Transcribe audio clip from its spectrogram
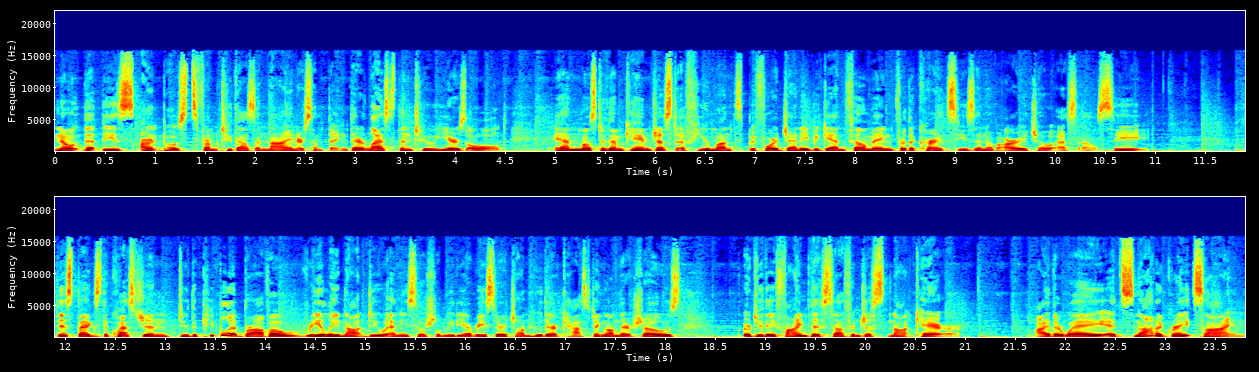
Note that these aren't posts from 2009 or something, they're less than two years old, and most of them came just a few months before Jenny began filming for the current season of RHOSLC. This begs the question do the people at Bravo really not do any social media research on who they're casting on their shows? Or do they find this stuff and just not care? Either way, it's not a great sign,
